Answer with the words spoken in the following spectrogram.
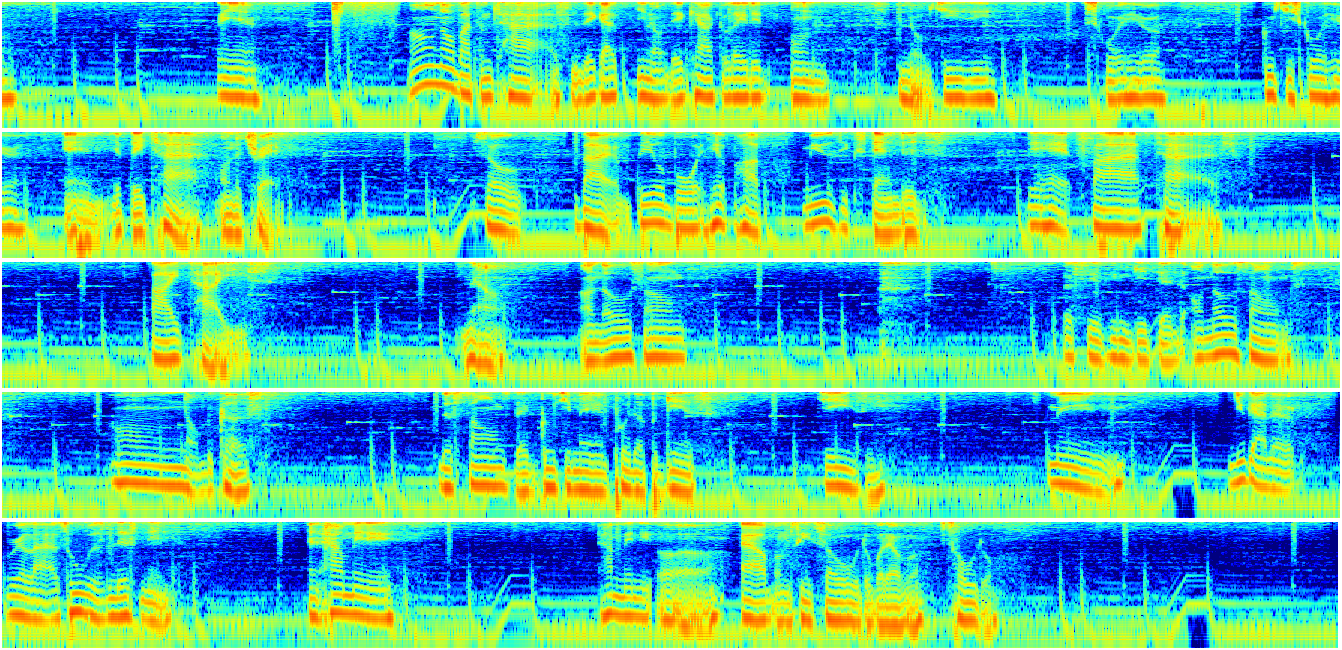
And I don't know about them ties. They got, you know, they calculated on, you know, Jeezy score here, Gucci score here, and if they tie on the track. So, by Billboard hip hop music standards, they had five ties. Five ties. Now, on those songs, let's see if we can get that. On those songs, um, no, because the songs that Gucci Mane put up against Jeezy, I mean, you gotta realize who was listening and how many how many uh albums he sold or whatever total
